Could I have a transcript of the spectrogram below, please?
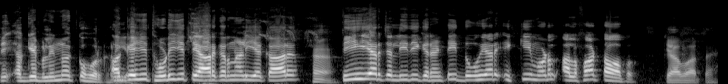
ਤੇ ਅੱਗੇ ਬਲਿਨੋ ਇੱਕ ਹੋਰ ਖੜੀ ਅੱਗੇ ਜੀ ਥੋੜੀ ਜਿਹੀ ਤਿਆਰ ਕਰਨ ਵਾਲੀ ਹੈ ਕਾਰ। ਹਾਂ। 30000 ਚੱਲੀ ਦੀ ਗਾਰੰਟੀ 2021 ਮਾਡਲ ਅਲਫਾ ਟਾਪ ਕੀ ਬਾਤ ਹੈ।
